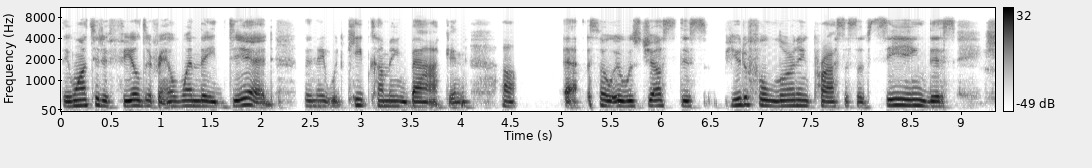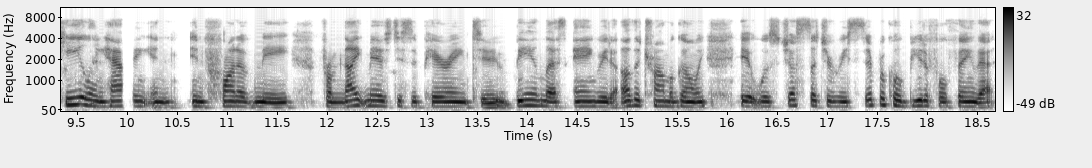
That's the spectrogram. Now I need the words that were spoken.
They wanted to feel different. And when they did, then they would keep coming back. And uh, uh, so it was just this beautiful learning process of seeing this healing happening in, in front of me from nightmares disappearing to being less angry to other trauma going. It was just such a reciprocal, beautiful thing that,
